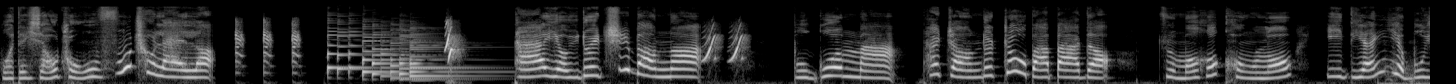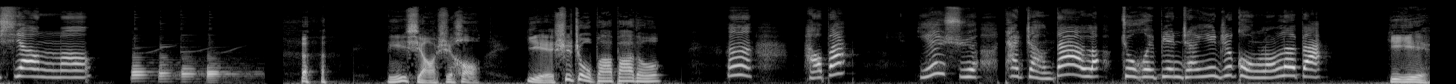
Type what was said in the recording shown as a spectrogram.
我的小宠物孵出来了，它有一对翅膀呢。不过嘛，它长得皱巴巴的，怎么和恐龙？一点也不像呢。哈哈，你小时候也是皱巴巴的哦。嗯，好吧，也许它长大了就会变成一只恐龙了吧。依依，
